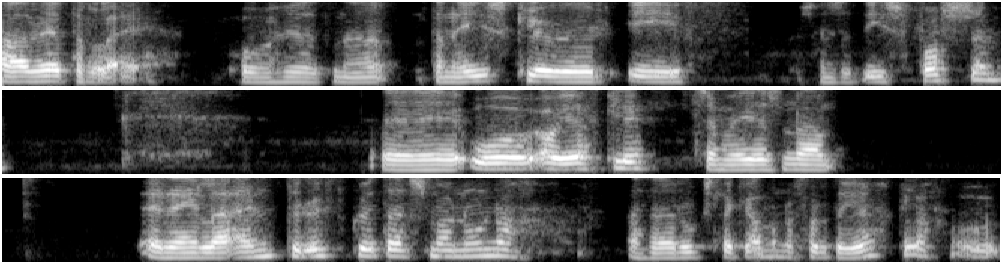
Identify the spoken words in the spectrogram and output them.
að vetarlegi og hérna þannig að ísklöfur í sagt, ísfossum e, og á jökli sem ég er svona er eiginlega endur uppgötað smá núna að það er rúkslega gaman að fara út á jökla og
